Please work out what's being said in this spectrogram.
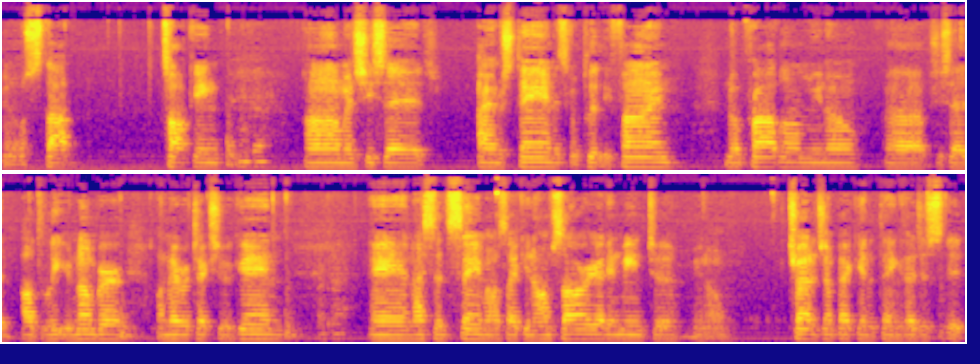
you know, stop talking." Okay. Um, and she said, "I understand. It's completely fine. No problem. You know." Uh, she said, "I'll delete your number. I'll never text you again." And I said the same. I was like, you know, I'm sorry. I didn't mean to, you know, try to jump back into things. I just, it,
